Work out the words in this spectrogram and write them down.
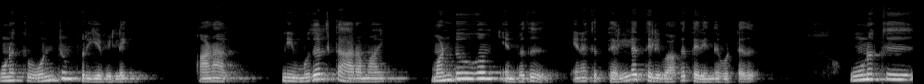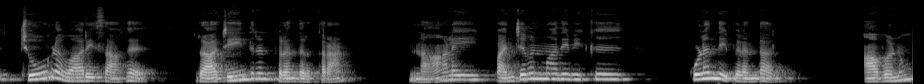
உனக்கு ஒன்றும் புரியவில்லை. ஆனால் நீ முதல் தாரமாய் மண்டூகம் என்பது எனக்கு தெல்ல தெளிவாக தெரிந்துவிட்டது. உனக்கு சோழ வாரிசாக ராஜேந்திரன் பிறந்திருக்கிறான். நாளை பஞ்சவன் மாதேவிக்கு குழந்தை பிறந்தால் அவனும்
